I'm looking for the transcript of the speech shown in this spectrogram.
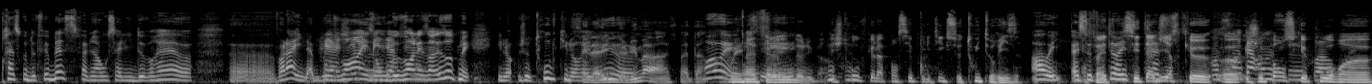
presque de faiblesse. Fabien Roussel, il devrait, euh, voilà, il a besoin, ils ont besoin les uns des autres, mais je trouve qu'il aurait dû. C'est la une de l'UMA hein, ce matin. oui, c'est la une de l'UMA. Mais je trouve que la pensée politique se twitterise. Ah oui, elle se twitterise. C'est-à-dire que je pense que pour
